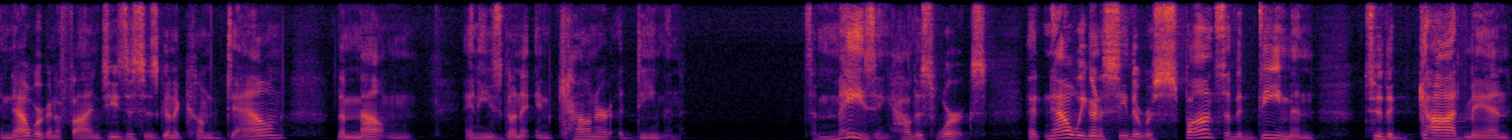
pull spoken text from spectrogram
And now we're going to find Jesus is going to come down the mountain and he's going to encounter a demon. It's amazing how this works. That now we're going to see the response of a demon to the God man,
